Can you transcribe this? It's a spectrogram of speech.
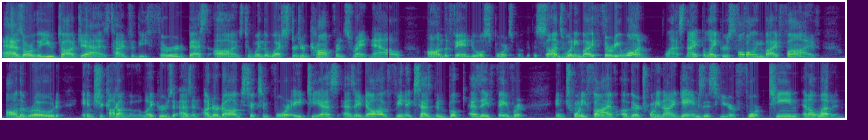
as are the Utah Jazz, tied for the third best odds to win the Western Conference right now on the FanDuel Sportsbook. The Suns winning by 31 last night, the Lakers falling by five on the road in Chicago. The Lakers as an underdog, 6 and 4 ATS as a dog. Phoenix has been booked as a favorite in 25 of their 29 games this year, 14 and 11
